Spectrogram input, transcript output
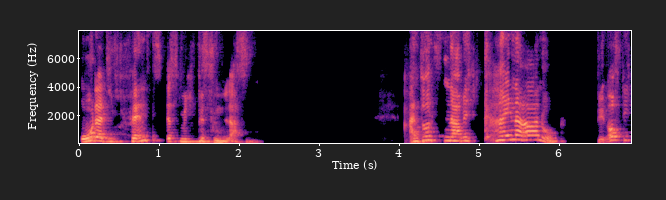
oder die Fans es mich wissen lassen. Ansonsten habe ich keine Ahnung, wie oft ich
